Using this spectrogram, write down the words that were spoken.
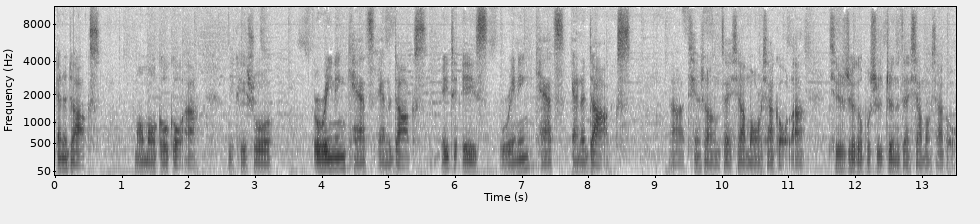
and dogs，猫猫狗狗啊，你可以说 raining cats and dogs。It is raining cats and dogs。啊，天上在下猫下狗了。其实这个不是真的在下猫下狗，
